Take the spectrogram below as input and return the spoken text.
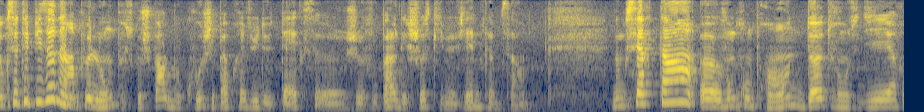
Donc cet épisode est un peu long parce que je parle beaucoup, j'ai pas prévu de texte, euh, je vous parle des choses qui me viennent comme ça. Donc certains euh, vont comprendre, d'autres vont se dire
